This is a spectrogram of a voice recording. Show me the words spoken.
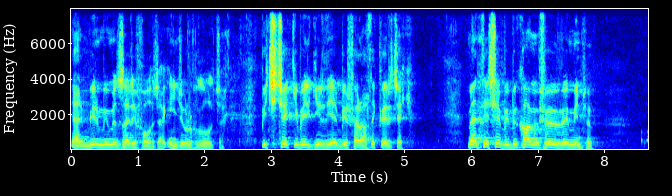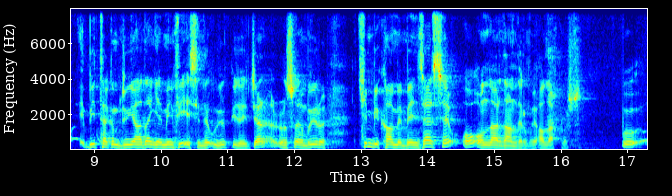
Yani bir mümin zarif olacak, ince ruhlu olacak. Bir çiçek gibi girdiği bir ferahlık verecek. Men teşebbi bi kavmin ve minhum. Bir takım dünyadan gelen menfi esinler uyup gidiyor. Resulullah buyuruyor. Kim bir kavme benzerse o onlardandır buyuruyor Allah korusun. Bu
